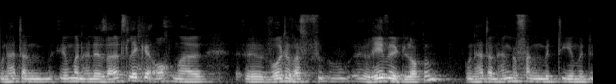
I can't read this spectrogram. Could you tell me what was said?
und hat dann irgendwann an der Salzlecke auch mal, äh, wollte was für äh, Rehwild locken und hat dann angefangen mit ihr mit äh,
